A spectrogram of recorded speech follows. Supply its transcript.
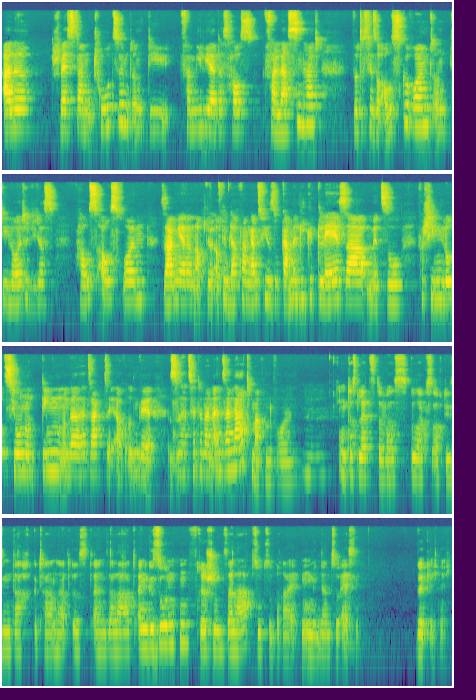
alle Schwestern tot sind und die Familie das Haus verlassen hat, wird es ja so ausgeräumt und die Leute, die das Haus ausräumen, sagen ja dann auch, auf dem Dach waren ganz viele so gammelige Gläser mit so verschiedenen Lotionen und Dingen und da sagt sie auch irgendwer, es ist, als hätte man einen Salat machen wollen. Mhm. Und das Letzte, was Lux auf diesem Dach getan hat, ist einen Salat, einen gesunden, frischen Salat zuzubereiten, um ihn dann zu essen. Wirklich nicht.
